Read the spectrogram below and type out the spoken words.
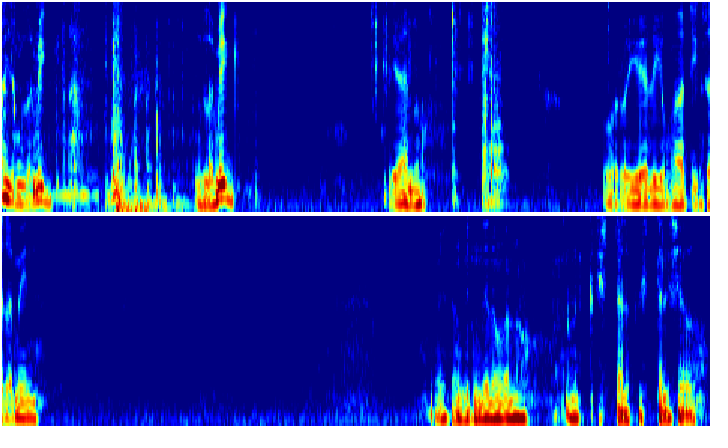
Ay, ang lamig. Ang lamig. Yan, no. Puro yelo yung ating salamin. Ayan, ang ganda ng ano. Kristal-kristal siya, oh.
